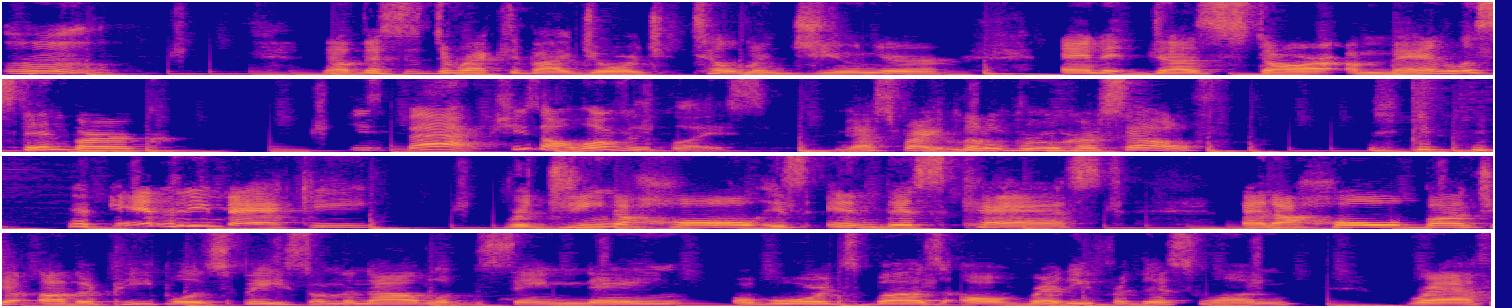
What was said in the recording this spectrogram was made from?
Mm. Now, this is directed by George Tillman Jr., and it does star Amanda Stenberg. She's back. She's all over the place. That's right, Little Rue herself. Anthony Mackie, Regina Hall is in this cast, and a whole bunch of other people. It's based on the novel of the same name. Awards buzz already for this one, ref.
